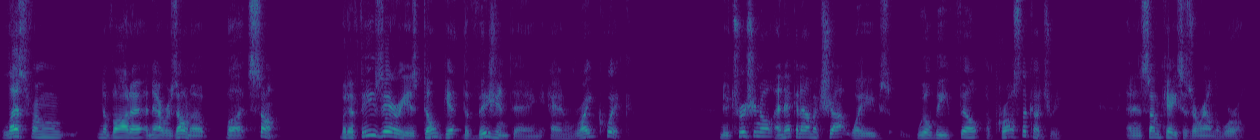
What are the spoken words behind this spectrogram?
Less from Nevada and Arizona, but some. But if these areas don't get the vision thing and right quick, nutritional and economic shock waves will be felt across the country and in some cases around the world.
